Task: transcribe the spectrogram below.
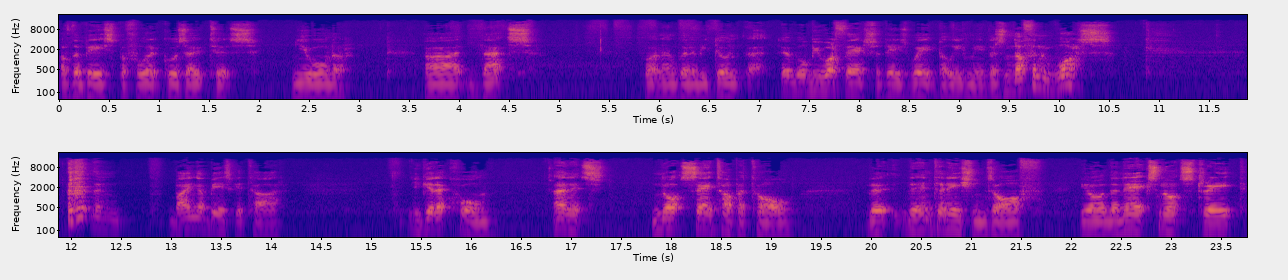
of the bass before it goes out to its new owner. Uh, that's what I'm going to be doing. Uh, it will be worth the extra day's wait, believe me. There's nothing worse than buying a bass guitar, you get it home, and it's not set up at all. The, the intonation's off, you know, the neck's not straight,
